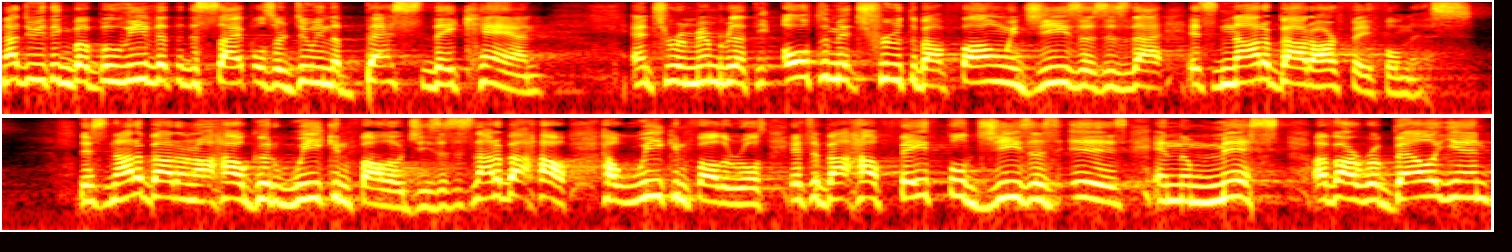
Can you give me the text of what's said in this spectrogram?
not do anything but believe that the disciples are doing the best they can, and to remember that the ultimate truth about following Jesus is that it's not about our faithfulness. It's not about how good we can follow Jesus. It's not about how, how we can follow the rules. It's about how faithful Jesus is in the midst of our rebellion,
